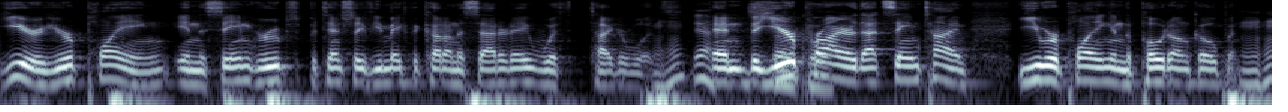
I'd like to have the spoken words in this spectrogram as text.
year you're playing in the same groups potentially if you make the cut on a Saturday with Tiger Woods. Mm-hmm. Yeah. And the So year cool. prior that same time you were playing in the Podunk Open. Mm-hmm.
